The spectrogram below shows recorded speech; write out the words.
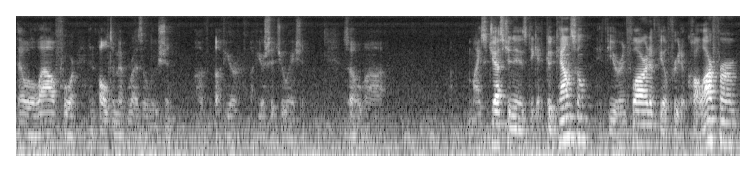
that will allow for an ultimate resolution of, of, your, of your situation. So uh, my suggestion is to get good counsel. If you're in Florida, feel free to call our firm,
